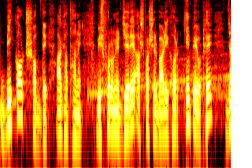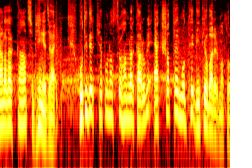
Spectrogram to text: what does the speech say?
বিকট শব্দে আঘাত হানে। বিস্ফোরণের জেরে আশপাশের বাড়িঘর কেঁপে ওঠে, জানালার কাঁচ ভেঙে যায়। হুতিদের ক্ষেপণাস্ত্র হামলার কারণে এক সপ্তাহের মধ্যে দ্বিতীয়বারের মতো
